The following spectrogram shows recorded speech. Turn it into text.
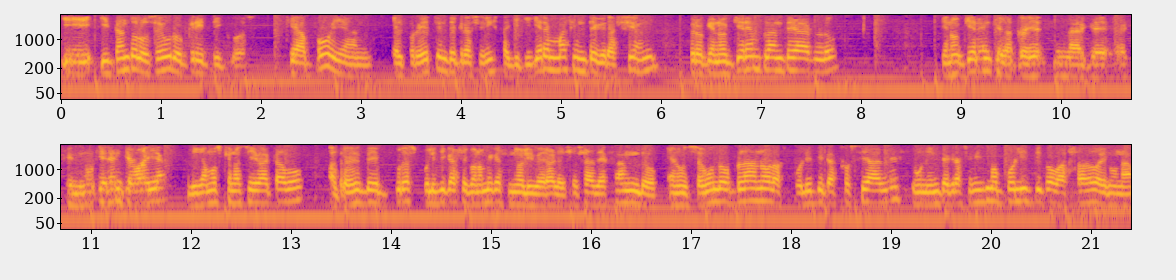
y, y, tanto los eurocríticos que apoyan el proyecto integracionista, que quieren más integración, pero que no quieren plantearlo que no quieren que la, que, no quieren que vaya, digamos que no se lleve a cabo a través de puras políticas económicas neoliberales, o sea, dejando en un segundo plano las políticas sociales, un integracionismo político basado en una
